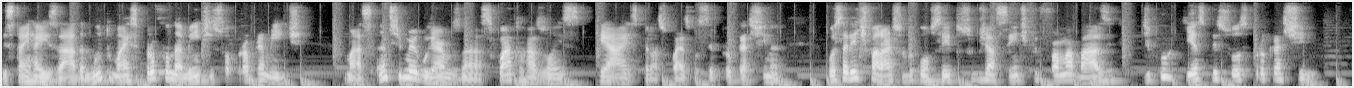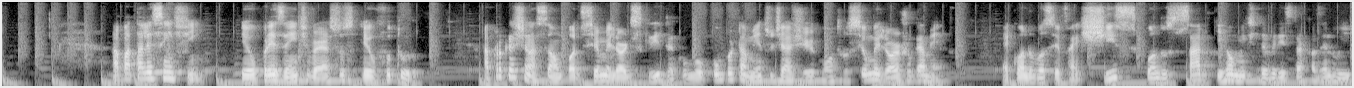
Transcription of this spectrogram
Está enraizada muito mais profundamente em sua própria mente. Mas antes de mergulharmos nas quatro razões reais pelas quais você procrastina, gostaria de falar sobre o conceito subjacente que forma a base de por que as pessoas procrastinam. A batalha sem fim, eu presente versus eu futuro. A procrastinação pode ser melhor descrita como o comportamento de agir contra o seu melhor julgamento. É quando você faz X quando sabe que realmente deveria estar fazendo Y.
